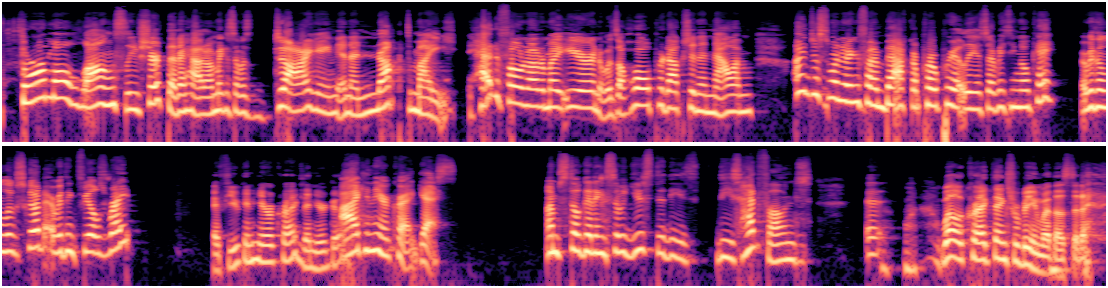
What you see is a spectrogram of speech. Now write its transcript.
thermal long sleeve shirt that I had on because I was dying and I knocked my headphone out of my ear and it was a whole production and now I'm I'm just wondering if I'm back appropriately. Is everything okay? Everything looks good? Everything feels right? If you can hear Craig, then you're good. I can hear Craig, yes. I'm still getting so used to these these headphones. Uh, well, Craig, thanks for being with us today.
